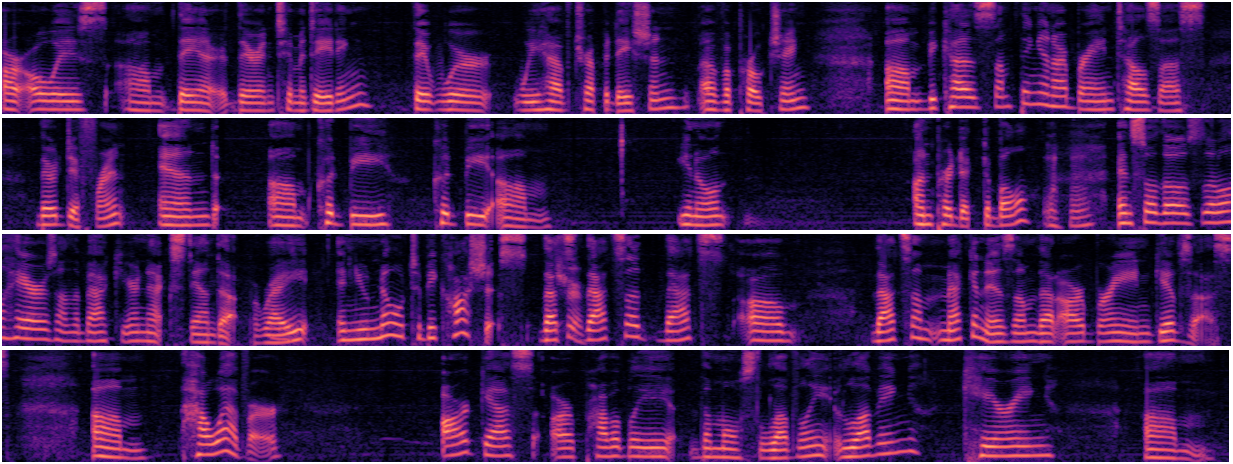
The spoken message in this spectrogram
are always um, they are they're intimidating. That we're we have trepidation of approaching um, because something in our brain tells us they're different and um, could be could be um, you know unpredictable. And so those little hairs on the back of your neck stand up, right? And you know to be cautious. That's Sure. that's a that's um that's a mechanism that our brain gives us. Um, however, our guests are probably the most lovely, loving, caring. Um,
